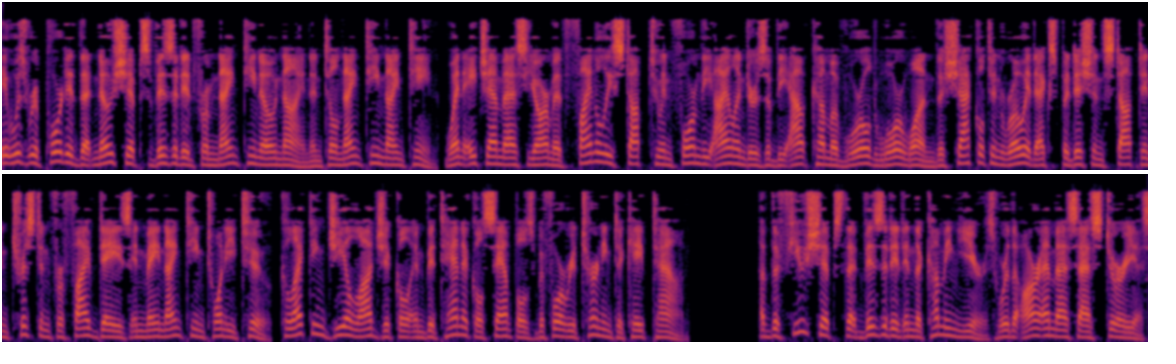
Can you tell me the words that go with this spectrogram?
It was reported that no ships visited from 1909 until 1919, when HMS Yarmouth finally stopped to inform the islanders of the outcome of World War I. The Shackleton Rowett expedition stopped in Tristan for five days in May 1922, collecting geological and botanical samples before returning to Cape Town. Of the few ships that visited in the coming years were the RMS Asturias,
